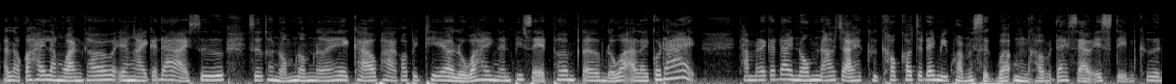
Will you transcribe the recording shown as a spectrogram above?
แล้วเราก็ให้รางวัลเขายังไงก็ได้ ซื้อซื้อขนมนมเนยให้เขาพาเขาไปเที่ยว หรือว่าให้เงินพิเศษเพิ่มเติมหรือว่าอะไรก็ได้ทำอะไรก็ได้นมน้าวใจคือเขาเขาจะได้มีความรู้สึกว่าอืมเขาได้แซลเอสติมขึ้น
